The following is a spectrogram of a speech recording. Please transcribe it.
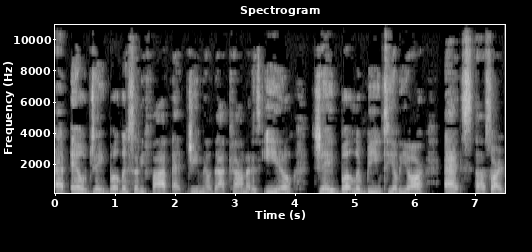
at ljbutler75 at gmail.com. That is E L J Butler, B U T L E R, at, uh, sorry,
